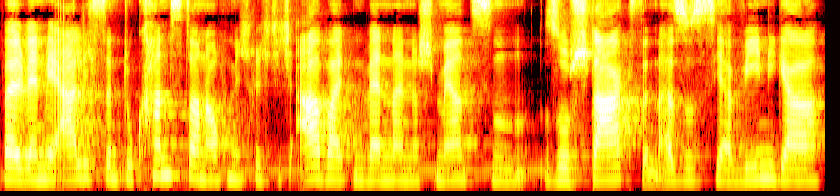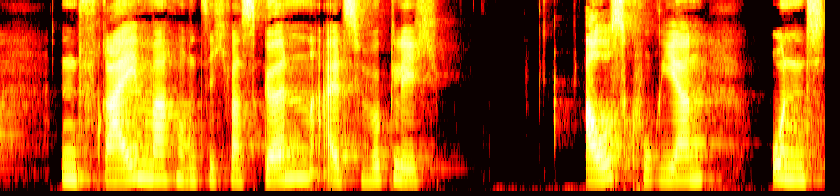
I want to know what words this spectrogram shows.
Weil wenn wir ehrlich sind, du kannst dann auch nicht richtig arbeiten, wenn deine Schmerzen so stark sind. Also es ist ja weniger ein Freimachen und sich was gönnen, als wirklich auskurieren und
